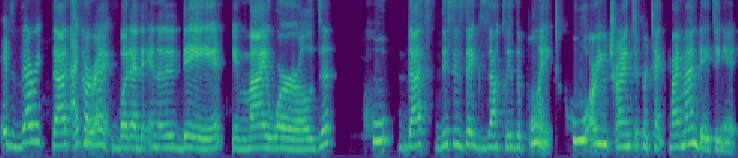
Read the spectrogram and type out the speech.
it's very That's I think correct. But at the end of the day, in my world, who that's this is exactly the point. Who are you trying to protect by mandating it?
